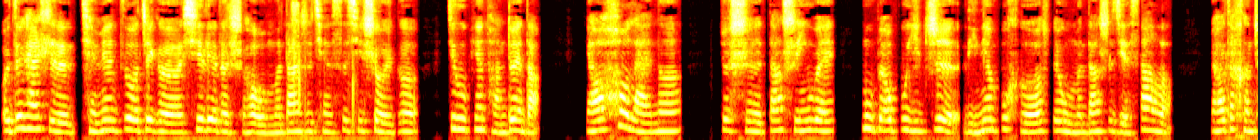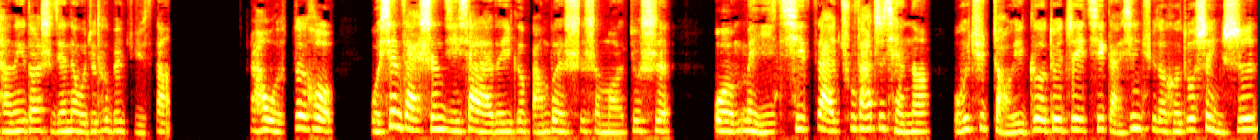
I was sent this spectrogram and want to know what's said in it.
我最开始前面做这个系列的时候，我们当时前四期是有一个纪录片团队的，然后后来呢，就是当时因为目标不一致、理念不合，所以我们当时解散了。然后在很长的一段时间内，我就特别沮丧。然后我最后，我现在升级下来的一个版本是什么？就是我每一期在出发之前呢，我会去找一个对这一期感兴趣的合作摄影师，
